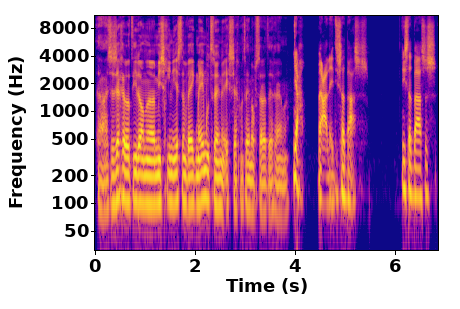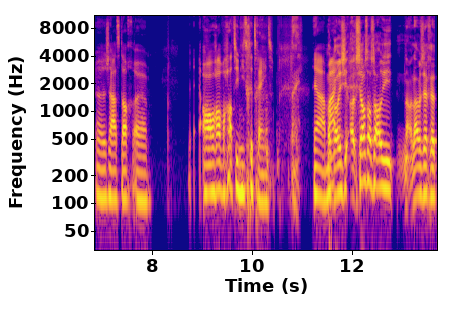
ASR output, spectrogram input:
Ja, ze zeggen dat hij dan eh, misschien eerst een week mee moet trainen. Ik zeg meteen opstellen tegen hem. Ja, maar ja, nee, die staat basis. Die staat basis eh, zaterdag. eh, al al had hij niet getraind. Nee. Ja, Ook maar al is hij, zelfs al zou hij, nou, laten we zeggen,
